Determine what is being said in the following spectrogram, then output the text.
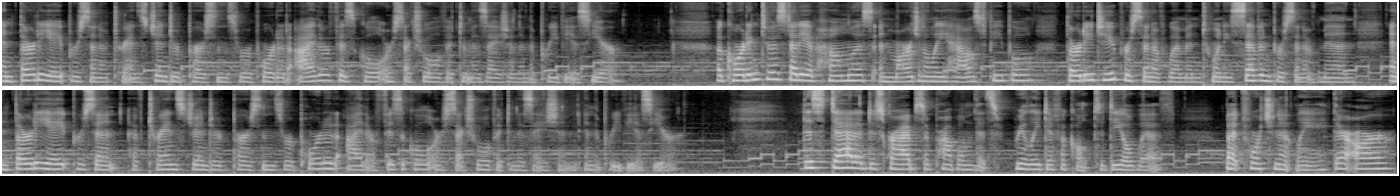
and 38% of transgendered persons reported either physical or sexual victimization in the previous year. According to a study of homeless and marginally housed people, 32% of women, 27% of men, and 38% of transgendered persons reported either physical or sexual victimization in the previous year. This data describes a problem that's really difficult to deal with, but fortunately, there are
